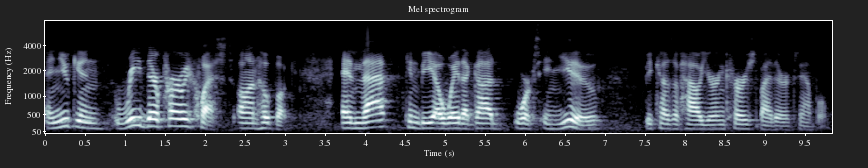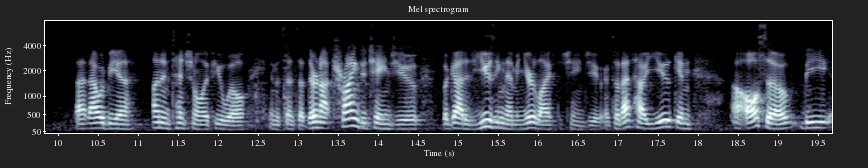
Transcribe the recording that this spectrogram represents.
and you can read their prayer request on Hopebook. And that can be a way that God works in you because of how you're encouraged by their example. Uh, that would be a, unintentional, if you will, in the sense that they're not trying to change you, but God is using them in your life to change you. And so that's how you can uh, also be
